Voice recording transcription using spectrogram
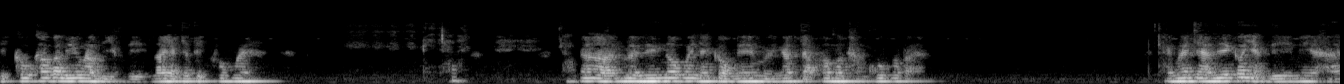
ติดคุกเขาก็เลี้ยงเราดีอย่างดี เราอยากจะติดคุกไหมก็เลยเลี้ยงนกไว้ในกรงนี่เหมือนกับจับเขามาขังคุกเข้าไปถึงแม้จะเลี้ยงก็อย่างดีมีอาหาร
